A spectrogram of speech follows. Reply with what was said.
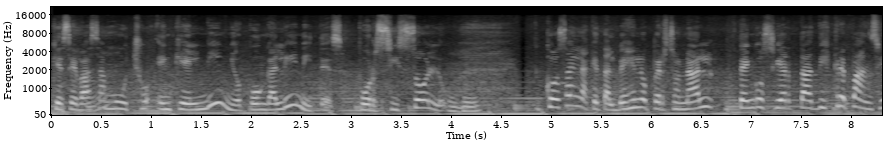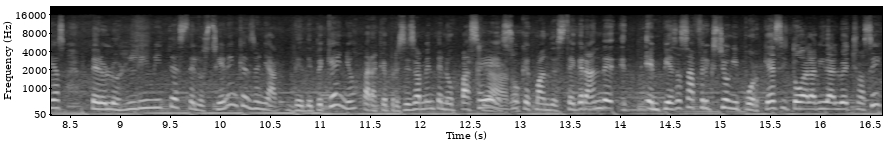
que se basa mucho en que el niño ponga límites por sí solo cosa en la que tal vez en lo personal tengo ciertas discrepancias, pero los límites te los tienen que enseñar desde pequeños para que precisamente no pase eso, que cuando esté grande eh, empieza esa fricción y por qué si toda la vida lo he hecho así.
